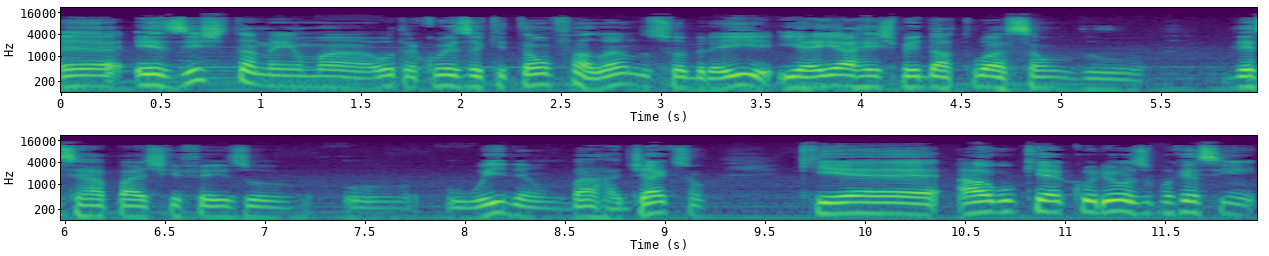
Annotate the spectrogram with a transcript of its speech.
É, existe também uma outra coisa que estão falando sobre aí, e aí a respeito da atuação do, desse rapaz que fez o, o, o William barra Jackson, que é algo que é curioso, porque assim,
